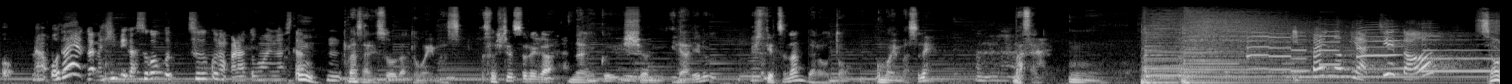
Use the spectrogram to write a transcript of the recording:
おな穏やかな日々がすごく続くのかなと思いました。うんうんまさにそうだと思います。そしてそれが長く一緒にいられる秘訣なんだろうと思いますね。うんまさに。うん。いっぱい飲みや知恵とそう。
